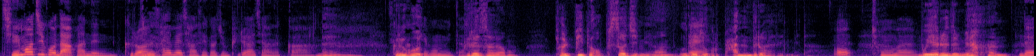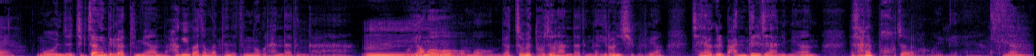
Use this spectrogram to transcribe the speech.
짊어지고 나가는 그런 네. 삶의 자세가 좀 필요하지 않을까. 네. 그리고 해봅니다. 그래서요 결핍이 없어지면 의도적으로 네. 만들어야 됩니다. 어, 정말. 뭐 예를 들면 네. 뭐 이제 직장인들 같으면 학위 과정 같은 데 등록을 한다든가 음. 뭐 영어 뭐 몇 점에 도전한다든가 이런 식으로요. 제약을 만들지 않으면 사람이 퍼져요. 이게 그냥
